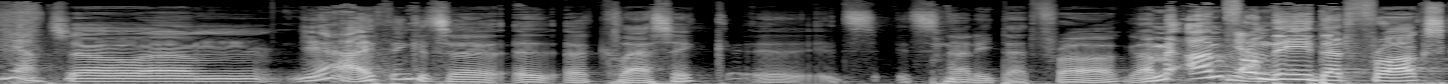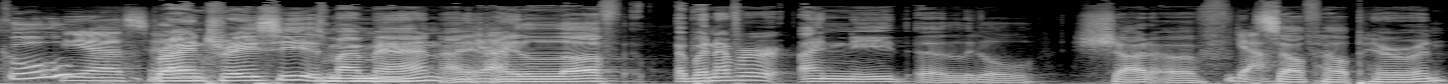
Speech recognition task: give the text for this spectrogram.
Yeah. So um, yeah, I think it's a, a, a classic. Uh, it's it's not Eat That Frog. I'm I'm Yeah. from the Eat That Frog school. Yes. Brian Tracy is my Mhm. man. I, Yeah. I love whenever I need a little shot of Yeah. self help heroin.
